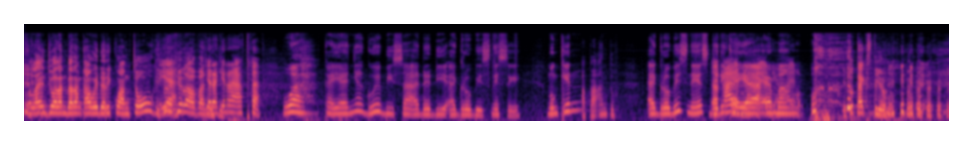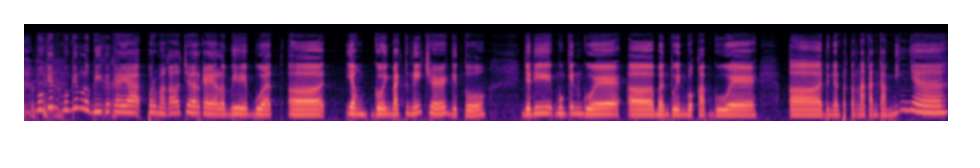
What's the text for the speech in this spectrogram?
Selain jualan barang KW dari Guangzhou, Iya. kira-kira apa nih? Kira-kira apa? Wah, kayaknya gue bisa ada di agrobisnis sih. Mungkin Apaan tuh? Agrobisnis, Eh, jadi kain ya, kayak kain ya, emang Itu tekstil. mungkin mungkin lebih ke kayak permaculture kayak lebih buat eh, yang going back to nature gitu jadi mungkin gue eh, bantuin bokap gue eh, dengan peternakan kambingnya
